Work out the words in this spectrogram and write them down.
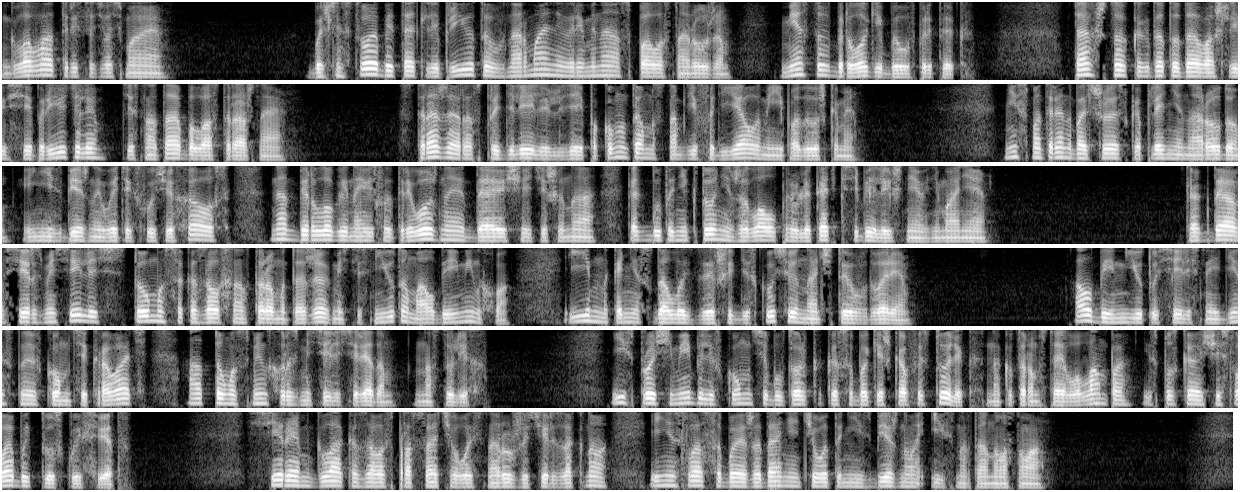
Глава 38. Большинство обитателей приюта в нормальные времена спало снаружи. Место в берлоге было впритык. Так что, когда туда вошли все приютели, теснота была страшная. Стражи распределили людей по комнатам, снабдив одеялами и подушками. Несмотря на большое скопление народу и неизбежный в этих случаях хаос, над берлогой нависла тревожная, дающая тишина, как будто никто не желал привлекать к себе лишнее внимание. Когда все разместились, Томас оказался на втором этаже вместе с Ньютом, Алби и Минхо, и им наконец удалось завершить дискуссию, начатую в дворе. Алби и Ньют уселись на единственную в комнате кровать, а Томас и Минхо разместились рядом, на стульях. Из прочей мебели в комнате был только кособокий шкаф и столик, на котором стояла лампа, испускающая слабый тусклый свет. Серая мгла, казалось, просачивалась снаружи через окно и несла с собой ожидание чего-то неизбежного и смертоносного.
